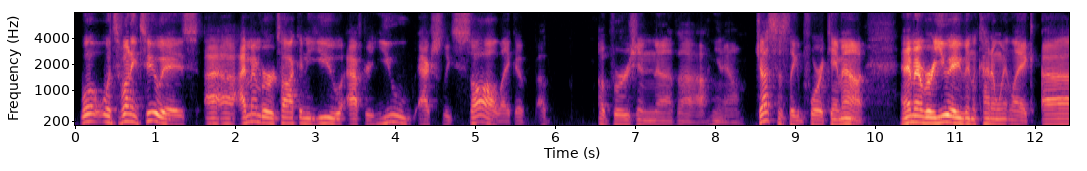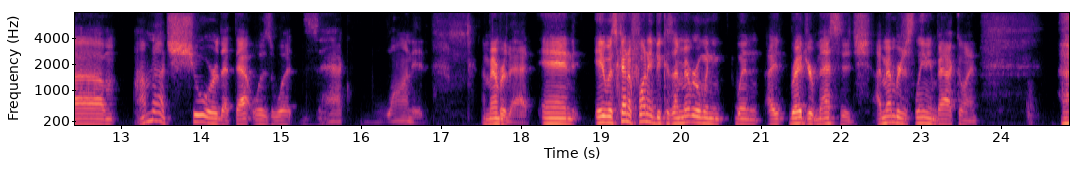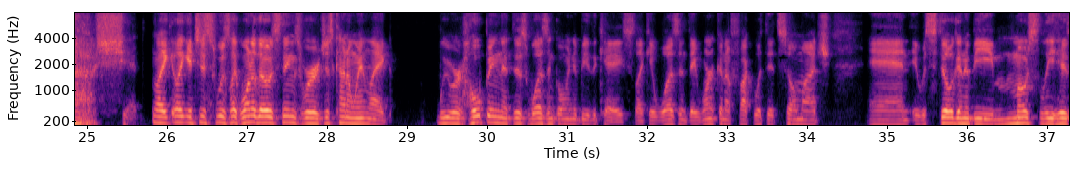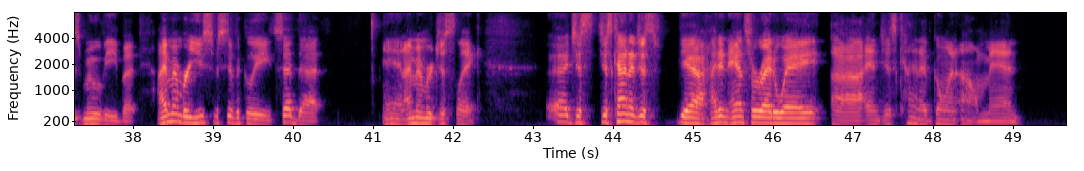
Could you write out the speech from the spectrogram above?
well, what's funny too is uh, I remember talking to you after you actually saw like a, a, a version of uh, you know Justice League before it came out, and I remember you even kind of went like, um, "I'm not sure that that was what Zack wanted." I remember that, and it was kind of funny because I remember when when I read your message, I remember just leaning back going, "Oh shit!" Like like it just was like one of those things where it just kind of went like we were hoping that this wasn't going to be the case. Like it wasn't, they weren't going to fuck with it so much. And it was still going to be mostly his movie. But I remember you specifically said that. And I remember just like, uh, just, just kind of just, yeah, I didn't answer right away. Uh, and just kind of going, oh man,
